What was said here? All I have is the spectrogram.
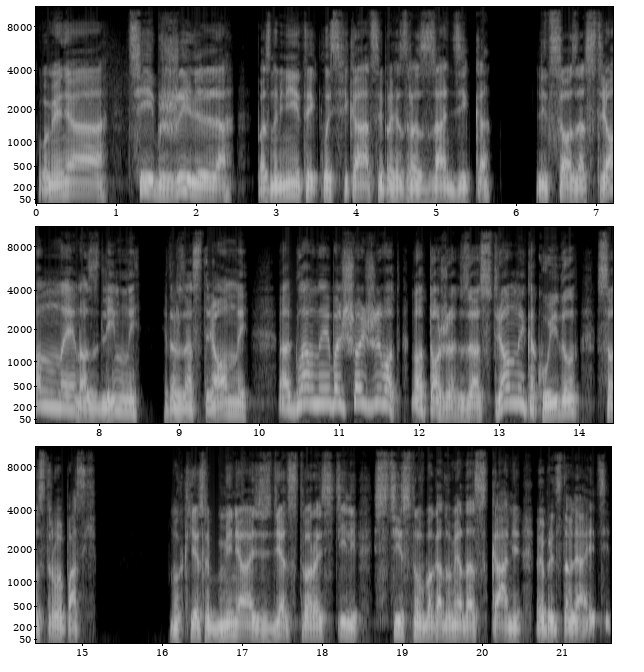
«У меня тип Жилля по знаменитой классификации профессора Задика», лицо заостренное, нос длинный и тоже заостренный, а главное — большой живот, но тоже заостренный, как у идолов с острова Пасхи. Ну, как если бы меня с детства растили, стиснув бока двумя досками, вы представляете?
